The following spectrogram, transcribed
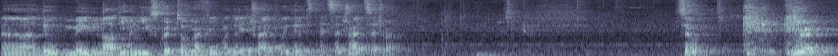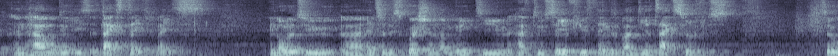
Uh, they may not even use cryptography when they interact with it, etc., etc. So, where and how do these attacks take place? In order to uh, answer this question, I'm going to have to say a few things about the attack surface. So,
